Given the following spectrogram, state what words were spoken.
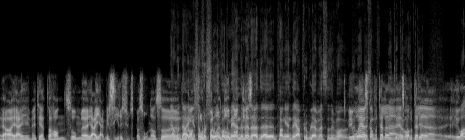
Ja, jeg inviterte han som ja, jeg vil si ressursperson. Altså, ja, men Det er ingen som forstår hva du mener med det. Tangen, det er problemet. så du må, du jo, må jeg skal fortelle, deg. Hva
